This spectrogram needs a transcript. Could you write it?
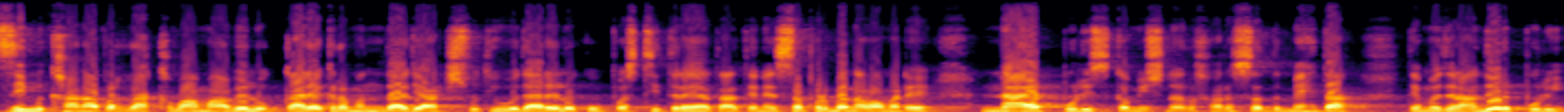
જીમખાના પર રાખવામાં આવેલો કાર્યક્રમ અંદાજે આઠસોથી વધારે લોકો ઉપસ્થિત રહ્યા હતા તેને સફળ બનાવવા માટે નાયબ પોલીસ કમિશનર હર્ષદ મહેતા તેમજ રાંદેર પોલી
